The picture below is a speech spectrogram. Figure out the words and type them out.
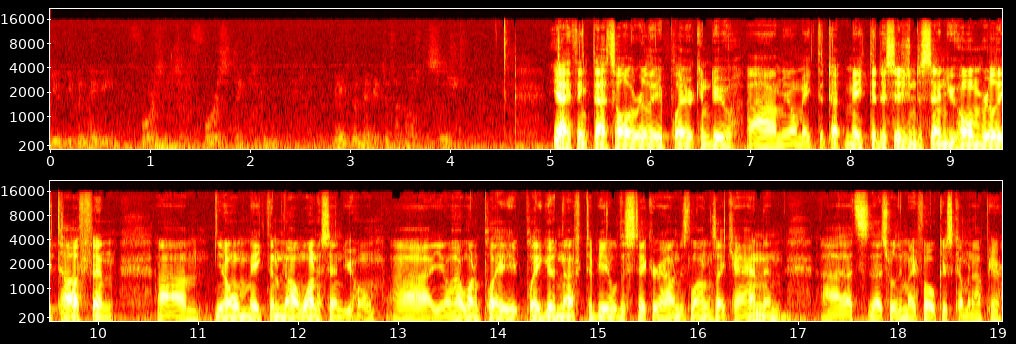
you, you can maybe force, force things, you can make them make a difficult decision? Yeah, I think that's all really a player can do. Um, you know, make the t- make the decision to send you home really tough, and um, you know, make them not want to send you home. Uh, you know, I want to play play good enough to be able to stick around as long as I can, and uh, that's that's really my focus coming up here.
